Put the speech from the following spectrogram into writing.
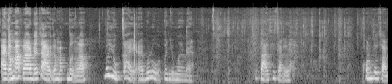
ไอ้ก็มักลาวเด้อจ้าไอ้ก็มักเบิ่งแล้วบ่อยู่ไก่ไอ้บ่รู้ว่าเพิ่นอยู่เมืองใดสไตล์คือกันเลยคนคือกัน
